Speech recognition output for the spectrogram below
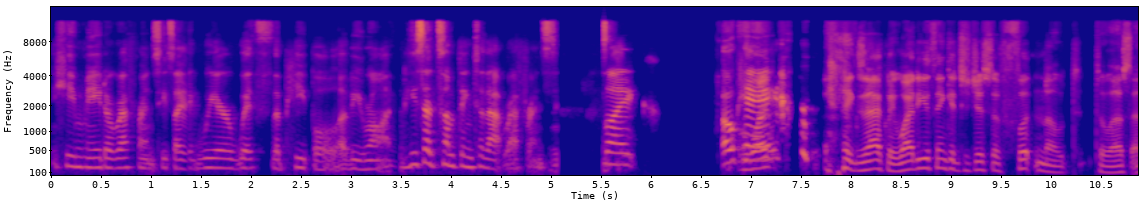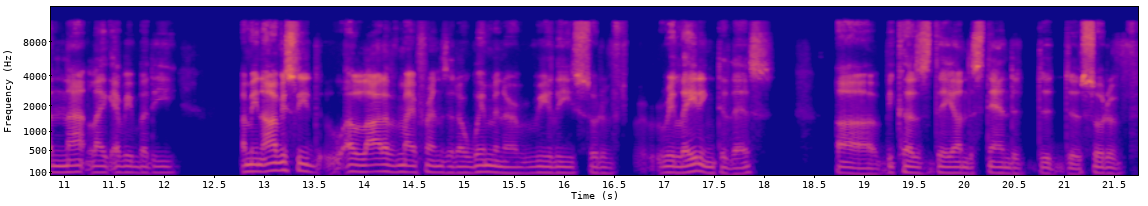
he made a reference. He's like, "We're with the people of Iran." He said something to that reference. it's Like okay Why, exactly why do you think it's just a footnote to us and not like everybody i mean obviously a lot of my friends that are women are really sort of relating to this uh because they understand the, the, the sort of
